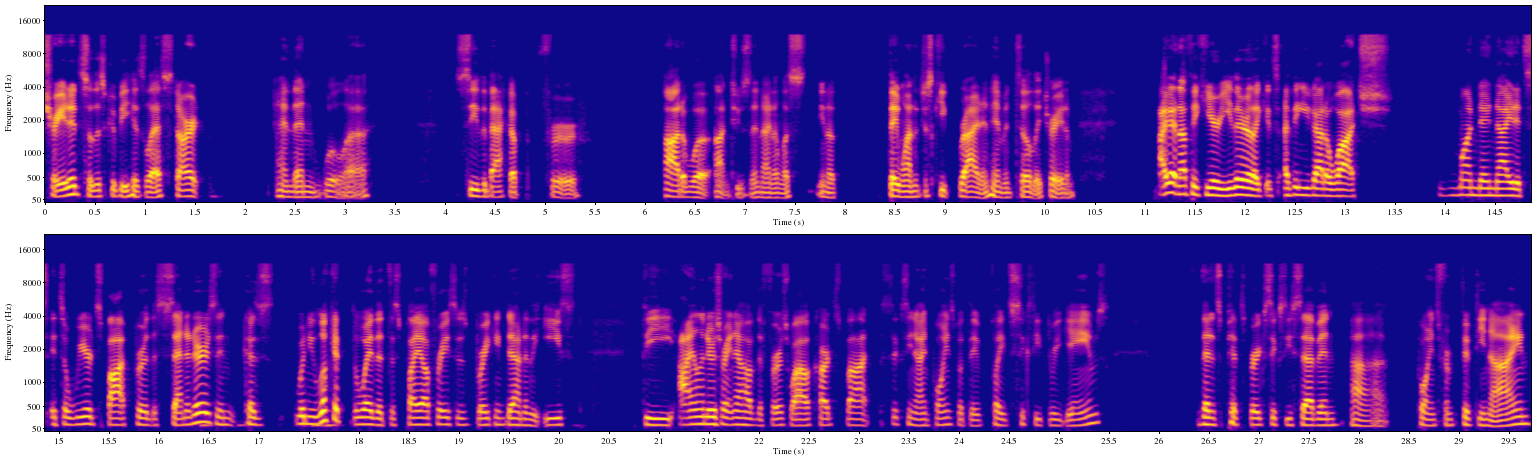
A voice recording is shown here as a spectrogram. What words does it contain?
traded. So this could be his last start. And then we'll uh, see the backup for Ottawa on Tuesday night, unless, you know, they want to just keep riding him until they trade him. I got nothing here either. Like it's, I think you got to watch Monday night. It's it's a weird spot for the Senators, and because when you look at the way that this playoff race is breaking down in the East, the Islanders right now have the first wild card spot, 69 points, but they've played 63 games. Then it's Pittsburgh, 67 uh, points from 59.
